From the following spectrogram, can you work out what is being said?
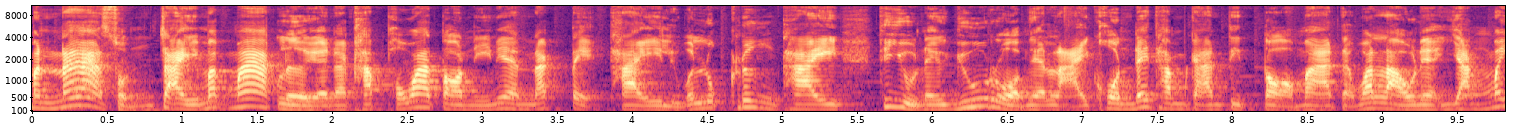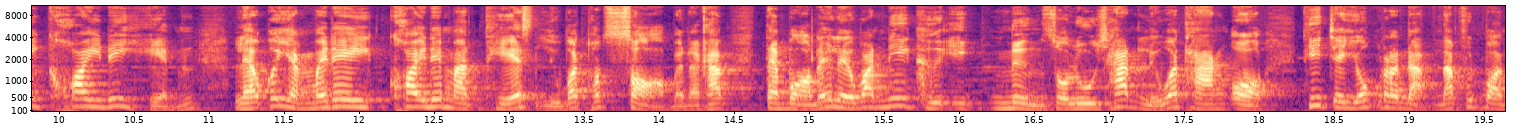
มันน่าสนใจมาก ๆ เลยนะครับ เพราะว่าตอนนี้เนี่ยนักเตะไทยหรือว่าลูกครึ่งไทยที่อยู่ในยุโรปเนี่ยหลายคนได้ทำการติดต่อมา แต่ว่าเราเนี่ยยังไม่ค่อยได้เห็น แล้วก็ยังไม่ได้ค่อยได้มาเทส หรือว่าทดสอบนะครับ แต่บอกได้เลยว่านี่คืออีกหนึ่งโซลูชันหรือว่าทางออกที่จะยกระดับนักฟุตบอล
